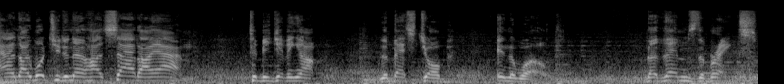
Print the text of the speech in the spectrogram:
And I want you to know how sad I am to be giving up the best job in the world. But them's the breaks.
